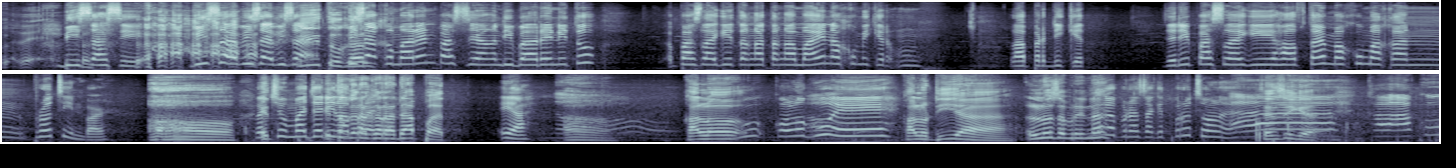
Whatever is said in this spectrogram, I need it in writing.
Bisa sih, bisa bisa bisa. Gitu kan. Bisa kemarin pas yang di Baren itu, pas lagi tengah-tengah main aku mikir, hmm, lapar dikit. Jadi pas lagi halftime aku makan protein bar. Oh. it- Cuma jadi Itu lapar gara-gara aja. dapat. Iya. Oh. Kalau Bu- Kalau gue, kalau dia, lu gue Sabrina? nggak pernah sakit perut soalnya. Sensi nggak? Ah, Kalau aku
